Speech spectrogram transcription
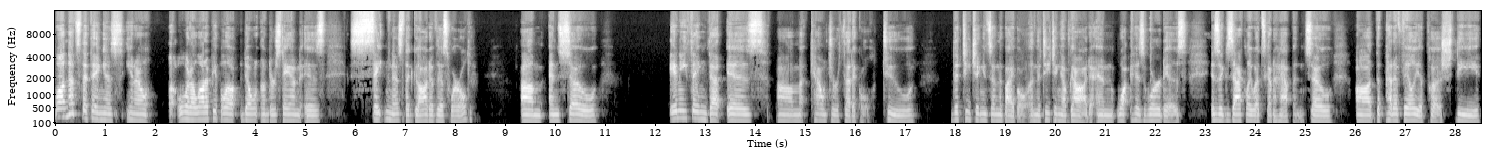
Well, and that's the thing is, you know, what a lot of people uh, don't understand is Satan is the god of this world. Um, and so anything that is um counterthetical to the teachings in the Bible and the teaching of God and what his word is, is exactly what's going to happen. So, uh, the pedophilia push, the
